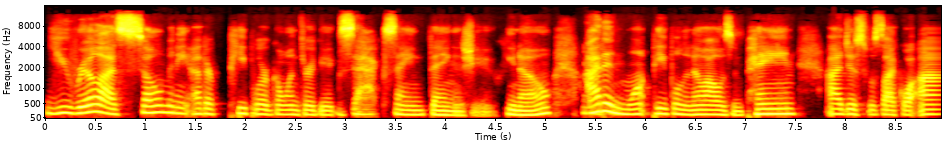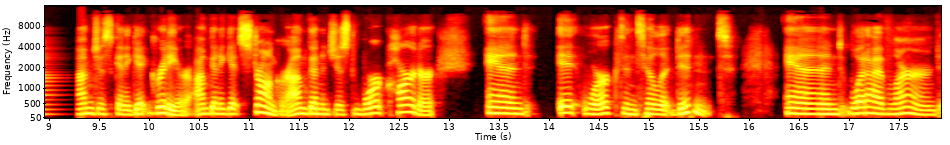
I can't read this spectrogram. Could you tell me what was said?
you realize so many other people are going through the exact same thing as you. You know, mm-hmm. I didn't want people to know I was in pain. I just was like, well, I'm just going to get grittier. I'm going to get stronger. I'm going to just work harder. And it worked until it didn't. And what I've learned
